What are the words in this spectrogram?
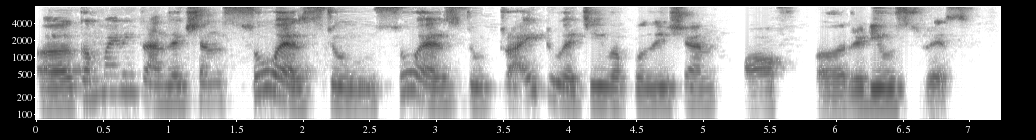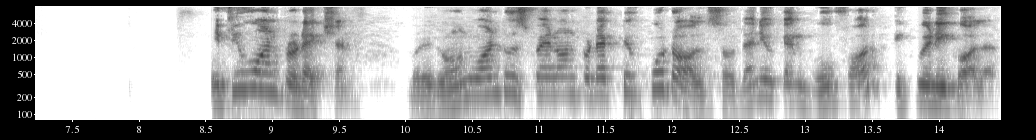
uh, combining transactions so as to so as to try to achieve a position of uh, reduced risk. If you want protection but you don't want to spend on protective put also then you can go for equity collar.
